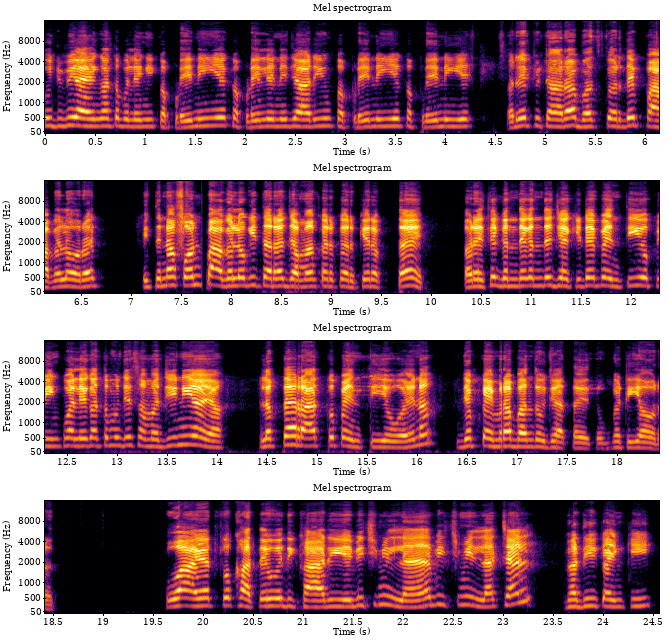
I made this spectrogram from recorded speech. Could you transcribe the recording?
कुछ भी आएगा तो बोलेंगी, कपड़े नहीं है, कपड़े लेने जा रही हूँ, कपड़े नहीं है, कपड़े नहीं है। अरे पिटारा, बस कर दे, पागल औरत। इतना कौन पागलों की तरह जमा कर करके रखता है? और ऐसे गंदे गंदे जैकेटें पहनती है पिंक वाले का तो मुझे समझ ही नहीं आया। लगता है रात को पहनती है वो, है ना? जब कैमरा बंद हो जाता है तो घटिया औरत। वो आयत को खाते हुए दिखा रही है बिस्मिल्लाह मिलना चल। गधी कहीं की,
